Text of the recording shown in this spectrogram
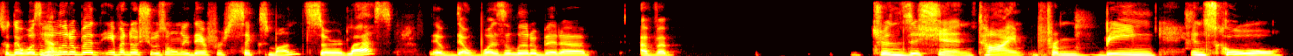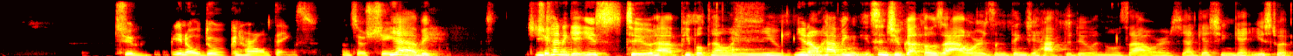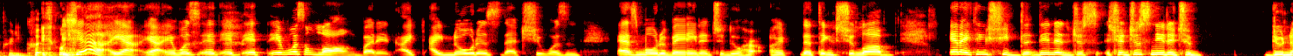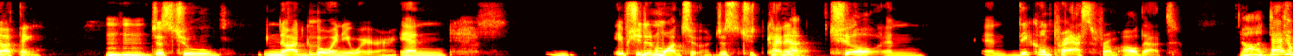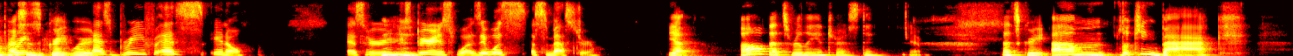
So there wasn't yeah. a little bit, even though she was only there for six months or less, it, there was a little bit of of a transition time from being in school to you know doing her own things until she yeah be- you kind of get used to have people telling you, you know, having since you've got those hours and things you have to do in those hours. I guess you can get used to it pretty quickly. Yeah, yeah, yeah. It was it it it, it wasn't long, but it I I noticed that she wasn't as motivated to do her, her the things she loved, and I think she didn't just she just needed to do nothing, mm-hmm. just to not go anywhere, and if she didn't want to, just to kind of. Yeah chill and and decompress from all that. Ah, decompress brief, is a great word. As brief as you know, as her mm-hmm. experience was, it was a semester. Yeah. Oh, that's really interesting. Yeah. That's great. Um, looking back,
